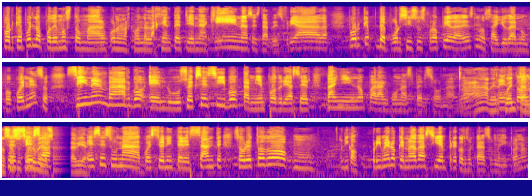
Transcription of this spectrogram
porque pues lo podemos tomar bueno, cuando la gente tiene aquinas, está resfriada, porque de por sí sus propiedades nos ayudan un poco en eso. Sin embargo, el uso excesivo también podría ser dañino para algunas personas. ¿no? Ah, a ver, cuéntanos, eso sí no me lo esa- sabía. esa es una cuestión interesante, sobre todo, mm, digo, primero que nada, siempre consultar a su médico, ¿no?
